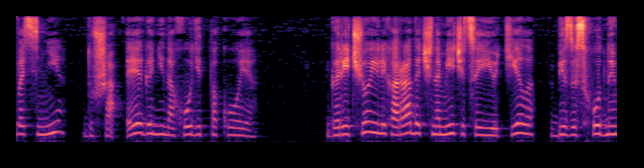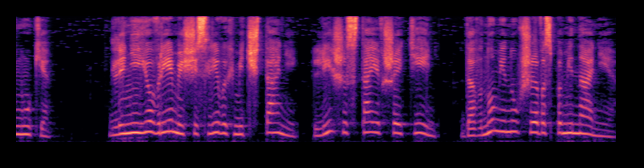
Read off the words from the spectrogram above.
во сне душа эго не находит покоя. Горячо и лихорадочно мечется ее тело в безысходной муке. Для нее время счастливых мечтаний — лишь истаившая тень, давно минувшее воспоминание.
